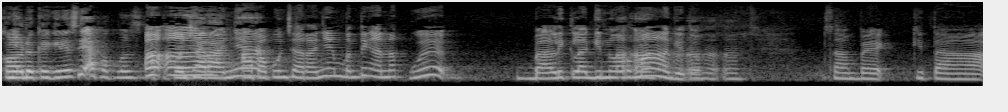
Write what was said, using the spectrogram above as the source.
kalau udah kayak gini sih apa pun apa pun eh, eh, caranya apa pun caranya yang penting anak gue balik lagi normal gitu. sampai kita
